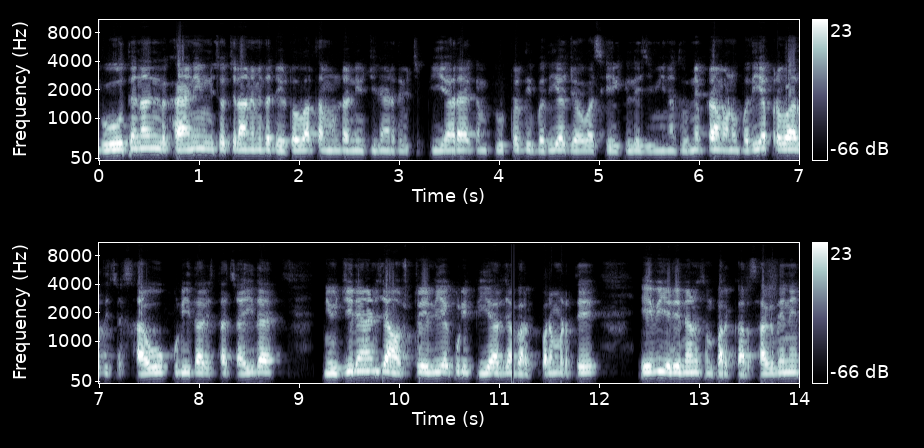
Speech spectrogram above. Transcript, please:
ਗੋਤ ਇਹਨਾਂ ਨੇ ਲਿਖਾਇਆ ਨਹੀਂ 1994 ਦਾ ਡੇਟ ਆਫ ਬਰਥ ਆ, ਮੁੰਡਾ ਨਿਊਜ਼ੀਲੈਂਡ ਦੇ ਵਿੱਚ ਪੀਆਰ ਹੈ ਕੰਪਿਊਟਰ ਦੀ ਵਧੀਆ ਜੌਬ ਆ 6 ਕਿੱਲੇ ਜ਼ਮੀਨ ਆ, ਦੋਨੇ ਭਰਾਵਾਂ ਨੂੰ ਵਧੀਆ ਪਰਿਵਾਰ ਦੇ ਚ ਸਾਊ ਕੁੜੀ ਦਾ ਰਿਸ਼ਤਾ ਚਾਹੀਦਾ ਹੈ। ਨਿਊਜ਼ੀਲੈਂਡ ਜਾਂ ਆਸਟ੍ਰੇਲੀਆ ਕੁੜੀ ਪੀਆਰ ਜਾਂ ਵਰਕ ਪਰਮਿਟ ਤੇ, ਇਹ ਵੀ ਜਿਹੜੇ ਇਹਨਾਂ ਨੂੰ ਸੰਪਰਕ ਕਰ ਸਕਦੇ ਨੇ।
